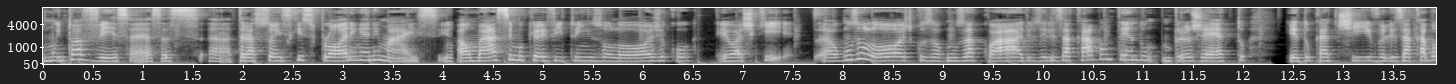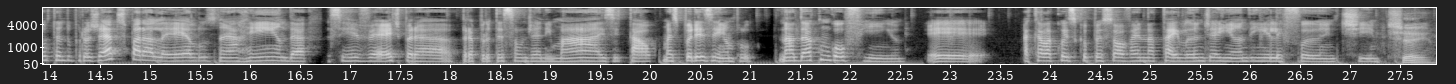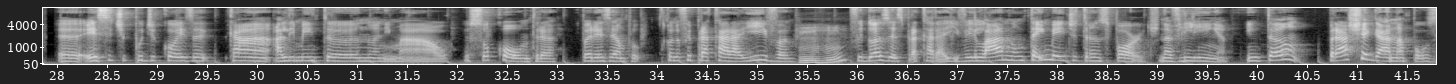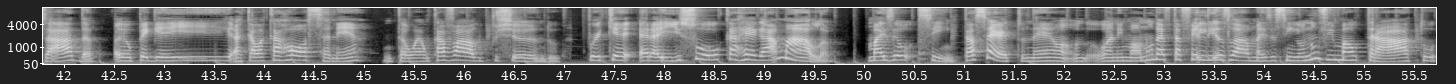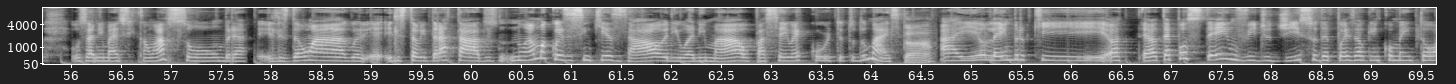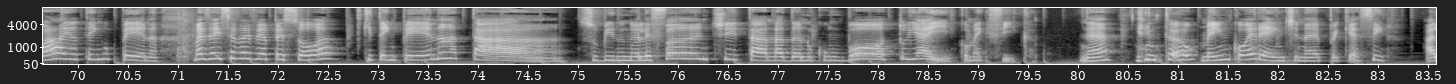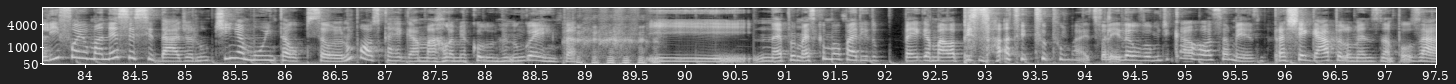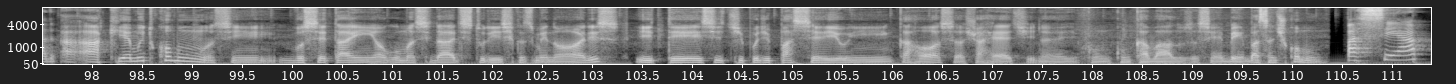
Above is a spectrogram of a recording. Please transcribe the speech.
Muito avessa a essas atrações que explorem animais. Eu, ao máximo que eu evito em zoológico, eu acho que alguns zoológicos, alguns aquários, eles acabam tendo um projeto educativo, eles acabam tendo projetos paralelos, né? A renda se reverte para a proteção de animais e tal. Mas, por exemplo, nadar com golfinho, é, aquela coisa que o pessoal vai na Tailândia e anda em elefante. Sei. É, esse tipo de coisa, ficar alimentando o animal, eu sou contra. Por exemplo, quando eu fui para Caraíva, uhum. fui duas vezes para Caraíva e lá não tem meio de transporte na vilinha. Então, para chegar na pousada, eu peguei aquela carroça, né? Então é um cavalo puxando. Porque era isso ou carregar a mala. Mas eu, sim, tá certo, né? O, o animal não deve estar tá feliz lá, mas assim, eu não vi maltrato, os animais ficam à sombra, eles dão água, eles estão hidratados. Não é uma coisa assim que exaure o animal, o passeio é curto e tudo mais. Tá. Aí eu lembro que eu, eu até postei um vídeo disso, depois alguém comentou: ah, eu tenho pena. Mas aí você vai ver a pessoa que tem pena, tá subindo no elefante, tá nadando com um boto, e aí, como é que fica? Né? Então, meio incoerente, né? Porque assim, Ali foi uma necessidade, eu não tinha muita opção. Eu não posso carregar mala, minha coluna não aguenta. e, né, por mais que o meu marido pegue a mala pesada e tudo mais, falei, não, vamos de carroça mesmo, para chegar pelo menos na pousada. Aqui é muito comum, assim, você tá em algumas cidades turísticas menores e ter esse tipo de passeio em carroça, charrete, né, com, com cavalos, assim, é bem bastante comum. Passear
